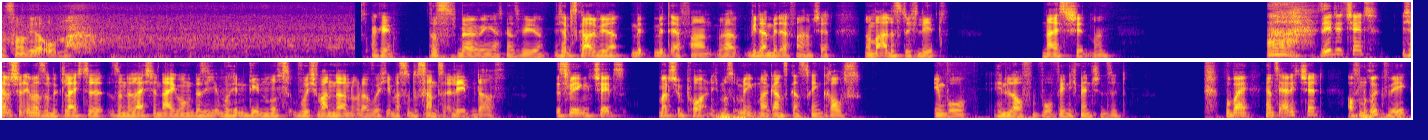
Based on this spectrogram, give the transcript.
Dann sind wir wieder oben. Okay, das oder weniger das ganze Video. Ich habe es gerade wieder mit, miterfahren, oder wieder miterfahren, Chat. Nochmal alles durchlebt. Nice shit, Mann. Ah, seht ihr, Chat? Ich hatte schon immer so eine, leichte, so eine leichte Neigung, dass ich irgendwo hingehen muss, wo ich wandern oder wo ich irgendwas Interessantes erleben darf. Deswegen, Chat, much important. Ich muss unbedingt mal ganz, ganz dringend raus. Irgendwo hinlaufen, wo wenig Menschen sind. Wobei, ganz ehrlich, Chat, auf dem Rückweg,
